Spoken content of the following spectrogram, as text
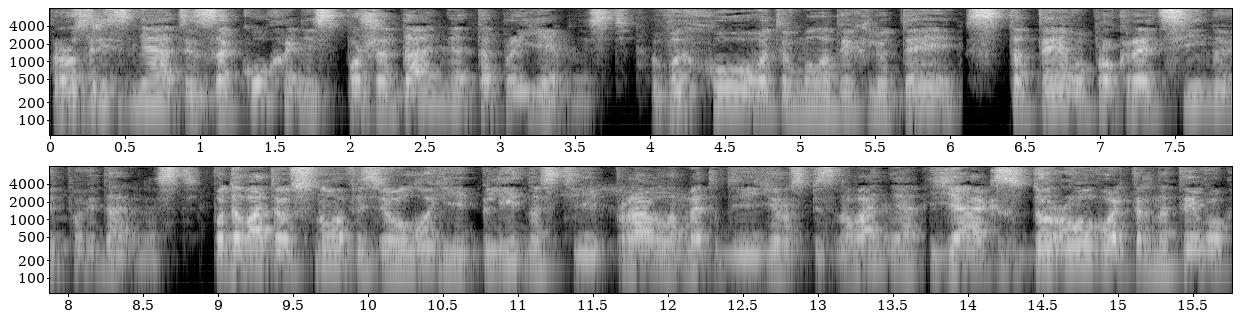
розрізняти закоханість, пожадання та приємність, виховувати в молодих людей статеву прокреаційну відповідальність, подавати основу фізіології, плідності і правила методи її розпізнавання як здорову альтернативу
